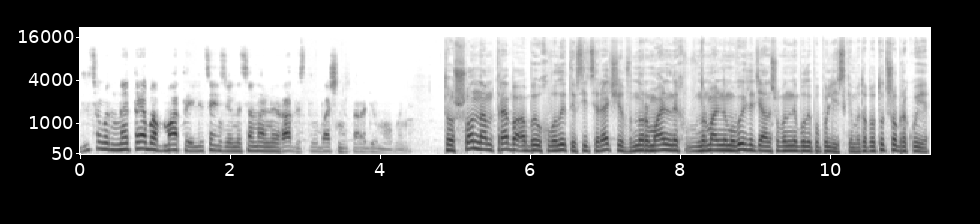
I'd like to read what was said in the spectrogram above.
Для цього не треба мати ліцензію Національної ради з телебачення та радіомовлення. То що нам треба, аби ухвалити всі ці речі в нормальних в нормальному вигляді, а не щоб вони не були популістськими? Тобто тут що бракує?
